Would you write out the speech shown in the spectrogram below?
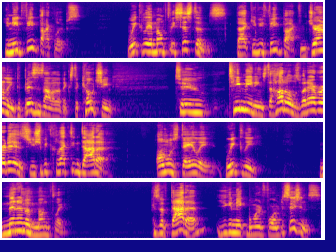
You need feedback loops, weekly and monthly systems that give you feedback from journaling to business analytics to coaching to team meetings to huddles, whatever it is. You should be collecting data almost daily, weekly, minimum monthly. Because with data, you can make more informed decisions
